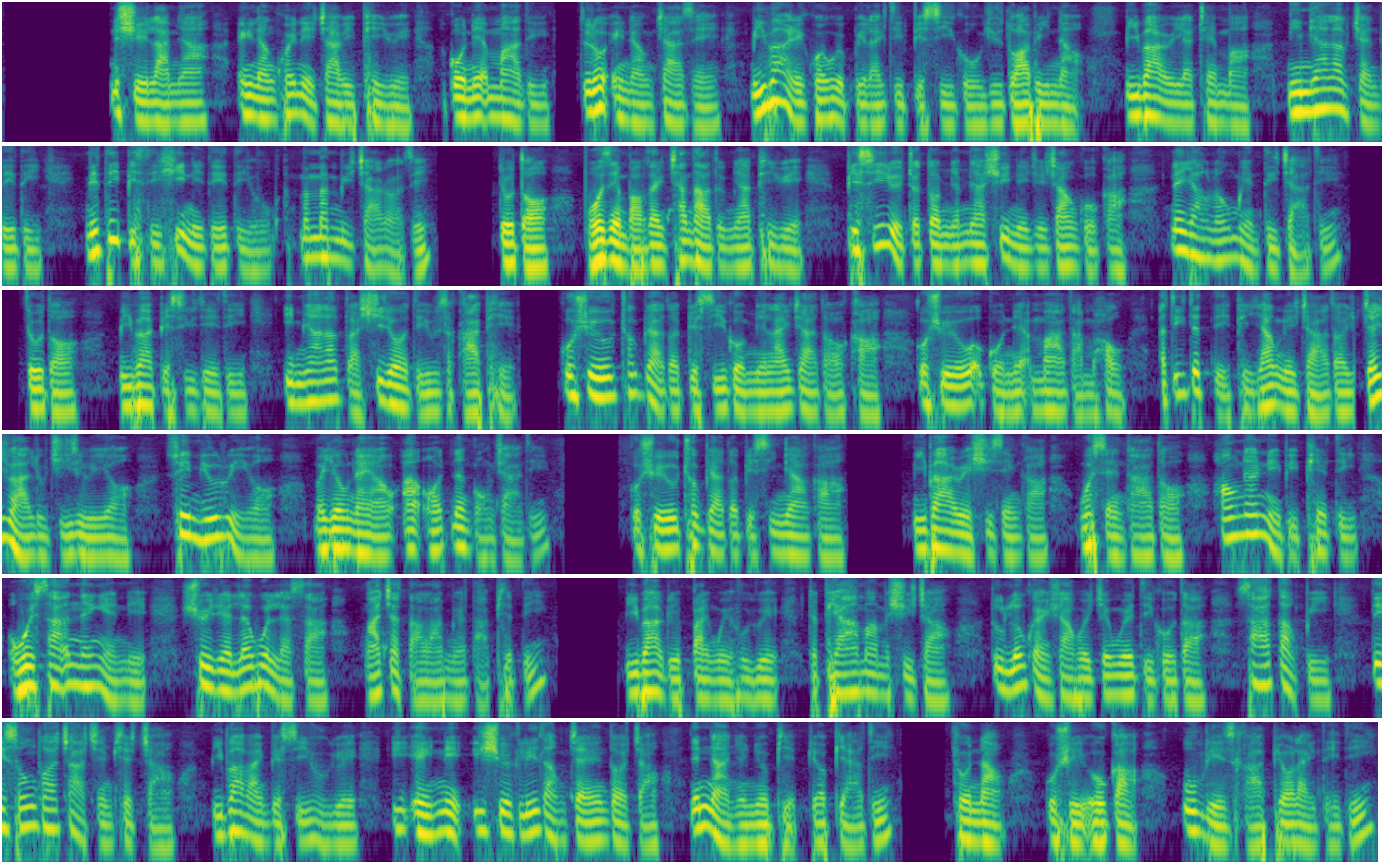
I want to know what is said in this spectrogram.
နှစ်ရှည်လာများအိမ်အောင်ခွဲနေကြပြီဖြစ်၍အကိုနှင့်အမသည်သူတို့အိမ်အောင်ကြစဉ်မိဘတွေခွဲဝေပေးလိုက်သည့်ပစ္စည်းကိုယူသွားပြီးနောက်မိဘတွေလက်ထဲမှာမိများလောက်ကြံသေးသည်မြစ်သည့်ပစ္စည်းရှိနေသေးသည်ကိုမမတ်မိကြတော့စေ သို့တော့ဘိုးစဉ်ပေါင်းဆိုင်ချမ်းသာသူများဖြစ်၍ပစ္စည်းတွေတော်တော်များများရှိနေကြကြောင်းကိုကနှစ်ယောက်လုံးပင်သိကြသည်သို့တော့မိဘပစ္စည်းတွေသည်ဤများလောက်သာရှိတော့သည်ဟုစကားဖြင့်ကိုရွှေဦးထုတ်ပြသောပစ္စည်းကိုမြင်လိုက်ကြသောအခါကိုရွှေဦးအကိုနှင့်အမသာမဟုတ်အတိတ်တည်းဖြစ်ရောက်နေကြသောရက်ရွာလူကြီးတွေရောဆွေမျိုးတွေရောမယုံနိုင်အောင်အံ့ဩနှံ့ကုန်ကြသည်ကိုရွှေဦးထုတ်ပြသောပစ္စည်းများက မိဘရရှိစဉ်ကဝတ်ဆင်ထားသောဟောင်းနှံ့နေပြီဖြစ်သည့်အဝတ်စားအနှဲငယ်နှင့်ရွှေရလက်ဝတ်လက်စားငါးချက်သားလားများသာဖြစ်သည်မိဘတွေပိုင်ငွေဟု၍တပြားမှမရှိကြောင်းသူလောက်ကန်ရှာဖွေခြင်းဝဲတီကိုသာစားတောက်ပြီးတည်ဆုံးသွားကြခြင်းဖြစ်ကြောင်းမိဘပိုင်ပစ္စည်းဟု၍ဤအိမ်နှင့်ဤရွှေကလေးတောင်ကျန်ရင်တော့ကြောင်းမျက်နှာညွညွဖြင့်ပြောပြသည်ထို့နောက်ကိုရှိအိုးကဥပဒေစကားပြောလိုက်သေးသည်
